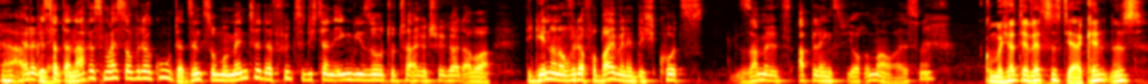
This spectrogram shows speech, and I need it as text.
ja, Ja, das ist das. abgelenkt. Danach ist meist auch wieder gut. Das sind so Momente, da fühlst du dich dann irgendwie so total getriggert, aber die gehen dann auch wieder vorbei, wenn du dich kurz sammelst, ablenkst, wie auch immer, weißt du? Guck mal, ich hatte ja letztens die Erkenntnis,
